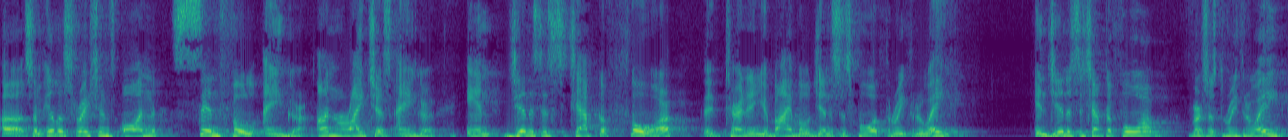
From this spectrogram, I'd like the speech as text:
uh, some illustrations on sinful anger, unrighteous anger. In Genesis chapter 4, uh, turn in your Bible, Genesis 4, 3 through 8. In Genesis chapter 4, verses 3 through 8,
